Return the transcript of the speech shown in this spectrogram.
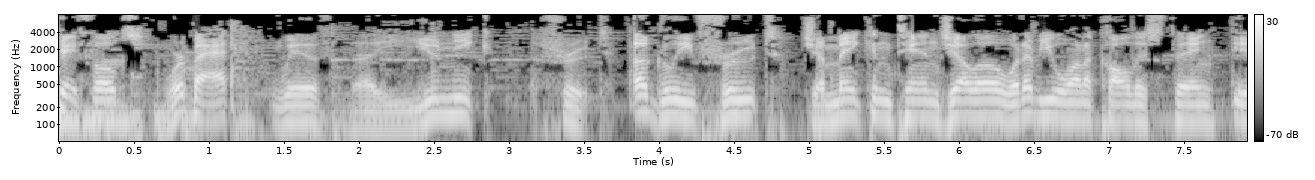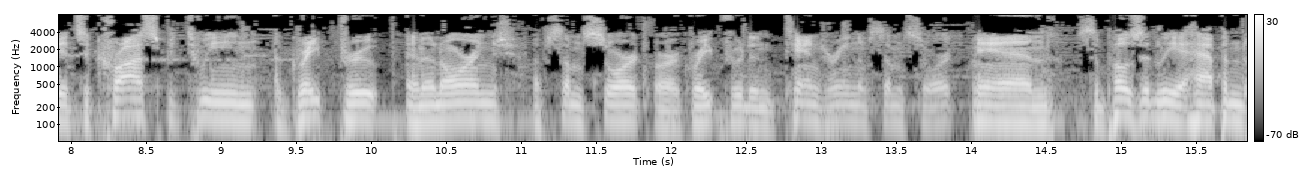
Okay, folks, we're back with the unique fruit. Ugli fruit, Jamaican Tangelo, whatever you want to call this thing. It's a cross between a grapefruit and an orange of some sort, or a grapefruit and tangerine of some sort. And supposedly it happened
